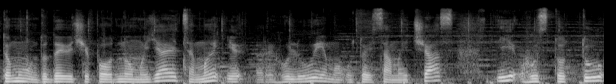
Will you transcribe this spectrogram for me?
Тому, додаючи по одному яйця, ми і регулюємо у той самий час і густоту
